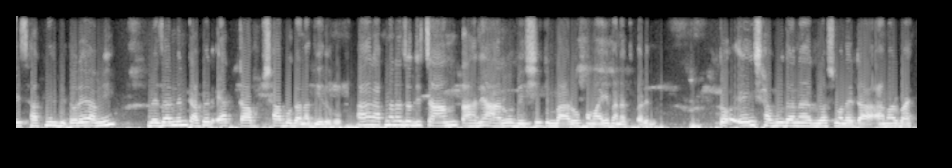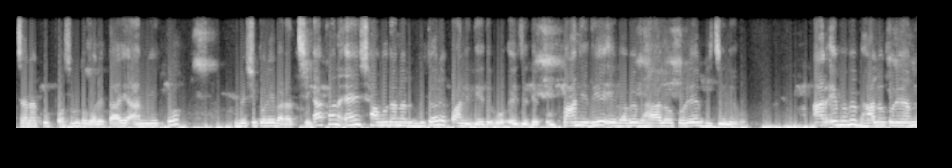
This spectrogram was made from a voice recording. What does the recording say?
এই ছাকনির ভিতরে আমি মেজারমেন্ট কাপের এক কাপ সাবুদানা দিয়ে দেবো। আর আপনারা যদি চান, তাহলে আরও বেশি কিংবা আরও কমায়ে বানাতে পারেন। তো এই সাবুদানার রসমালাইটা আমার বাচ্চারা খুব পছন্দ করে, তাই আমি একটু বেশি করেই বানাচ্ছি। এখন এই সাবুদানার ভিতরে পানি দিয়ে দেব। এই যে দেখুন, পানি দিয়ে এভাবে ভালো করে ভিজিয়ে নেব। আর এভাবে ভালো করে আমি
